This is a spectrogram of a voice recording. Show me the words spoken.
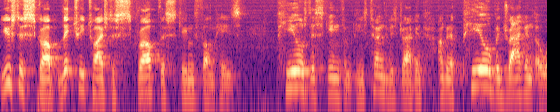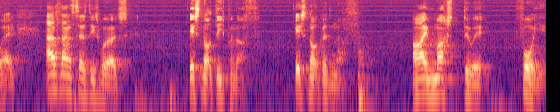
Eustace Scrubb literally tries to scrub the skin from his, peels the skin from, because he's turned to his dragon. I'm going to peel the dragon away. Aslan says these words It's not deep enough. It's not good enough. I must do it for you.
